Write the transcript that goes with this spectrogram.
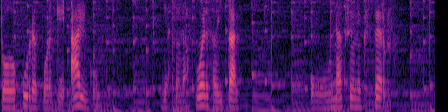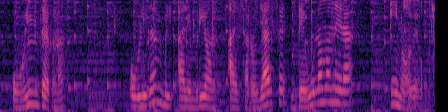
Todo ocurre porque algo, ya sea una fuerza vital o una acción externa o interna, obliga al embrión a desarrollarse de una manera y no de otra.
